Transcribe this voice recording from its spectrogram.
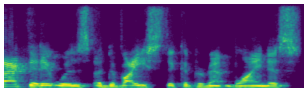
fact that it was a device that could prevent blindness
